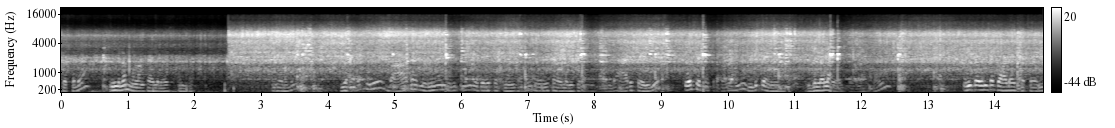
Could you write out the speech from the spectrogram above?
చెప్పదా ఇందులో ములంకాయలు వేసుకుంటాం ఇదండి ఎండకి బాగా మనం మంచిగా వేసేస్తున్నాం కదా ములంకాయలు అనుకుంటుంది ఆరిపోయి కోసేటప్పుడు కదా అన్నీ విడిపోయింది గుళ్ళలో వేసేయాలంట ఇంకా ఉంటే పాడైపోతాయి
